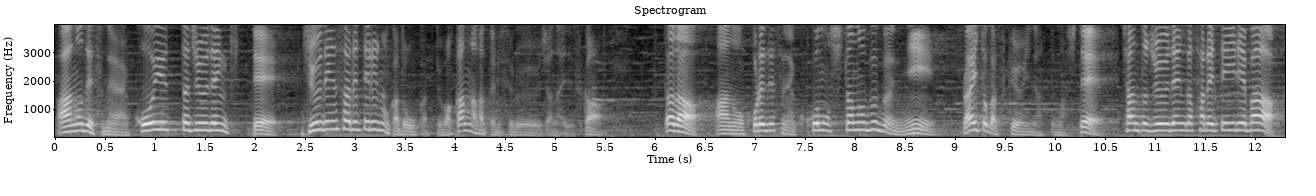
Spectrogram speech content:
あのですねこういった充電器って充電されてるのかどうかって分かんなかったりするじゃないですか。ただあのこれですねここの下の部分にライトがつくようになってましてちゃんと充電がされていれば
